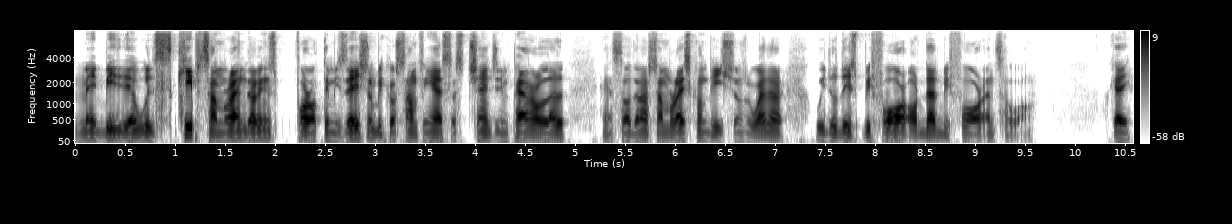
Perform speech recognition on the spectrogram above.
maybe they will skip some renderings for optimization because something else has changed in parallel, and so there are some race conditions, whether we do this before or that before, and so on. Okay,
